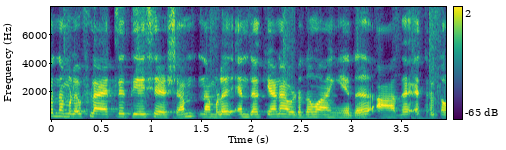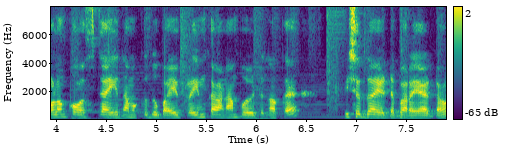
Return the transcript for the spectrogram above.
അപ്പോൾ നമ്മൾ ഫ്ലാറ്റിലെത്തിയ ശേഷം നമ്മൾ എന്തൊക്കെയാണ് അവിടെ നിന്ന് വാങ്ങിയത്? ആകെ എത്രത്തോളം കോസ്റ്റായി നമുക്ക് ദുബായ് ഫ്രെയിം കാണാൻ പോയിട്ടെന്നൊക്കെ വിശദമായിട്ട് പറയാം കേട്ടോ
